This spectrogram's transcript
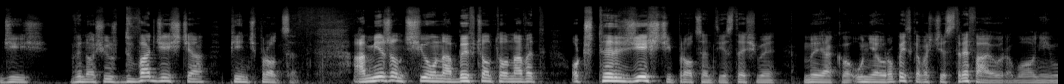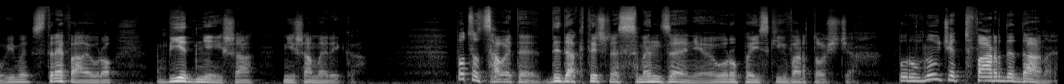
dziś, wynosi już 25%. A mierząc siłą nabywczą, to nawet o 40% jesteśmy my jako Unia Europejska, właściwie strefa euro, bo o niej mówimy, strefa euro biedniejsza niż Ameryka. Po co całe te dydaktyczne smędzenie o europejskich wartościach? Porównujcie twarde dane.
